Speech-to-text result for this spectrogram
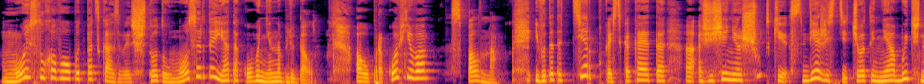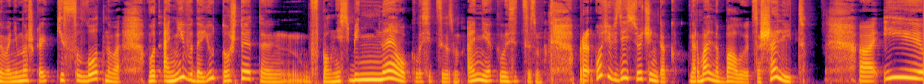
мой слуховой опыт подсказывает, что-то у Моцарта я такого не наблюдал. А у Прокофьева сполна. И вот эта терпкость, какая-то а, ощущение шутки, свежести, чего-то необычного, немножко кислотного, вот они выдают то, что это вполне себе неоклассицизм, а не классицизм. Прокофьев здесь очень так нормально балуется, шалит, а, и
